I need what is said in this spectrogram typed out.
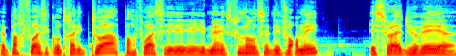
euh, parfois c'est contradictoire, parfois c'est, mais souvent c'est déformé. Et sur la durée, euh,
